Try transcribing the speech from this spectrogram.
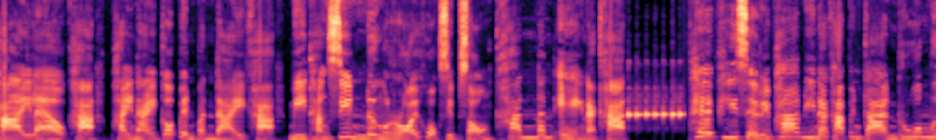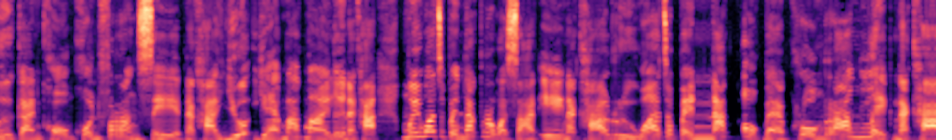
ใช่แล้วค่ะ ภายในก็เป็นบันไดค่ะ มีทั้งสิ้น 162 ขั้นนั่นเองนะคะ เทพีเสรีภาพนี้นะคะ เป็นการร่วมมือกันของคนฝรั่งเศสนะคะ เยอะแยะมากมายเลยนะคะ ไม่ว่าจะเป็นนักประวัติศาสตร์เองนะคะ หรือว่าจะเป็นนักออกแบบโครงร่างเหล็กนะคะ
